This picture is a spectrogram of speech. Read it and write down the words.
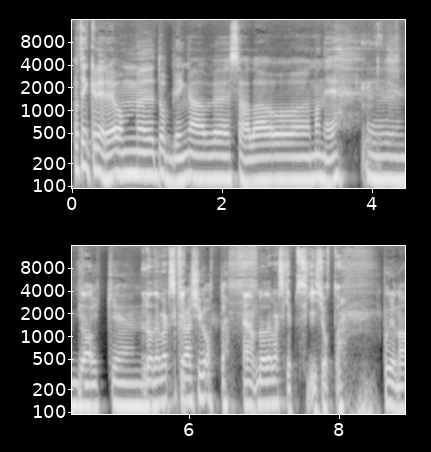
Hva tenker dere om eh, dobling av Salah og Mané? eh, Gameweek eh, da hadde jeg vært fra 28. Ja, Da hadde jeg vært skeptisk i 28, pga.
